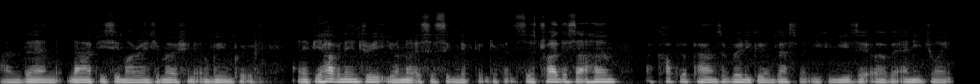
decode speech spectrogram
And then now if you see my range of motion it will be improved. And if you have an injury you'll notice a significant difference. So try this at home. A couple of pounds a really good investment. You can use it over any joint.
